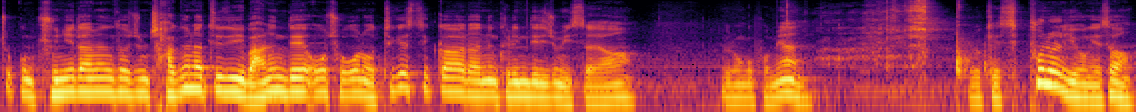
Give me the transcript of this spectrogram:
조금 균일하면서 좀 작은 하트들이 많은데, 어, 저건 어떻게 쓸까라는 그림들이 좀 있어요. 이런 거 보면, 이렇게 스푼을 이용해서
